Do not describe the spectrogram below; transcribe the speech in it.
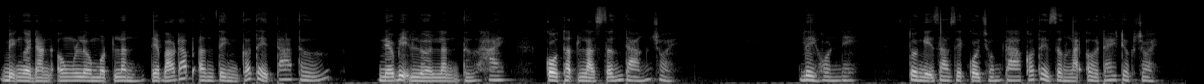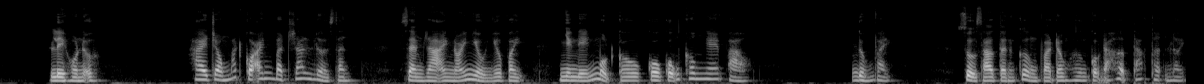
Bị người đàn ông lừa một lần để báo đáp ân tình có thể tha thứ. Nếu bị lừa lần thứ hai, cô thật là xứng đáng rồi. Ly hôn đi. Tôi nghĩ giao dịch của chúng ta có thể dừng lại ở đây được rồi. Ly hôn ư? Hai trong mắt của anh bật ra lửa giận. Xem ra anh nói nhiều như vậy, nhưng đến một câu cô cũng không nghe vào. Đúng vậy. Dù sao Tấn Cường và Đông Hưng cũng đã hợp tác thuận lợi.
